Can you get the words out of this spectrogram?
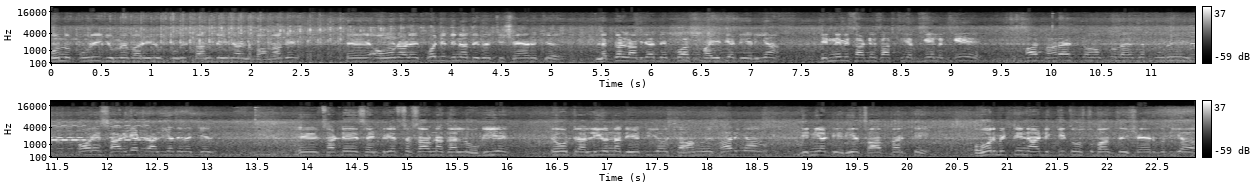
ਉਹਨੂੰ ਪੂਰੀ ਜ਼ਿੰਮੇਵਾਰੀ ਨੂੰ ਪੂਰੀ ਤਨਦੇਹੀ ਨਾਲ ਨਿਭਾਵਾਂਗੇ ਤੇ ਆਉਣ ਵਾਲੇ ਕੁਝ ਦਿਨਾਂ ਦੇ ਵਿੱਚ ਸ਼ਹਿਰ 'ਚ ਲੱਗਣ ਲੱਗ ਜਾ। ਦੇਖੋ ਆਹ ਸਫ਼ਾਈ ਦੀਆਂ ਢੇਰੀਆਂ, ਜਿੰਨੇ ਵੀ ਸਾਡੇ ਸਾਥੀ ਅੱਗੇ ਲੱਗੇ ਆ ਸਾਰਾ ਇਸ ਚੌਂਕ ਤੋਂ ਲੈ ਕੇ ਪੂਰੀ, ਔਰ ਇਹ ਸਾਰੀਆਂ ਟਰਾਲੀਆਂ ਦੇ ਵਿੱਚ ਇਹ ਸਾਡੇ ਸੈਂਟਰੀ ਅਫਸਰ ਸਾਹਿਬ ਨਾਲ ਗੱਲ ਹੋ ਗਈ ਹੈ ਤੇ ਉਹ ਟਰਾਲੀ ਉਹਨਾਂ ਦੇਤੀ ਉਹ ਸ਼ਾਮ ਨੂੰ ਇਹ ਸਾਰੀਆਂ ਜਿੰਨੀਆਂ ਢੇਰੀਆਂ ਸਾਫ਼ ਕਰਕੇ, ਹੋਰ ਮਿੱਟੀ ਨਾ ਡਿੱਗੀ ਤੋਂ ਉਸ ਤੋਂ ਬਾਅਦ ਤੇ ਸ਼ਹਿਰ ਵਧੀਆ,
